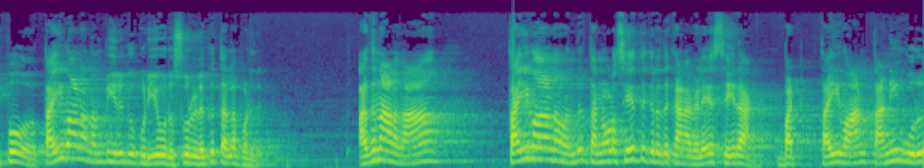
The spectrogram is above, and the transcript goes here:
இப்போது தைவானை நம்பி இருக்கக்கூடிய ஒரு சூழலுக்கு தள்ளப்படுது. அதனால தான் தைவானை வந்து தன்னோட சேர்த்துக்கிறதுக்கான வேலையை செய்கிறாங்க பட் தைவான் தனி ஒரு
